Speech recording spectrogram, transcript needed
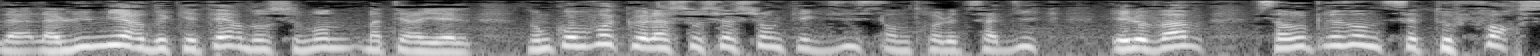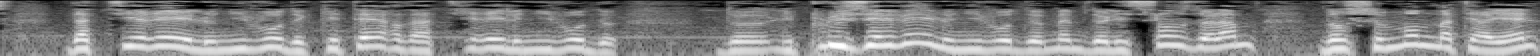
la, lumière de Keter dans ce monde matériel. Donc on voit que l'association qui existe entre le Tzadik et le Vav, ça représente cette force d'attirer le niveau de Keter, d'attirer le niveau de, les plus élevés, le niveau même de l'essence de l'âme, dans ce monde matériel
